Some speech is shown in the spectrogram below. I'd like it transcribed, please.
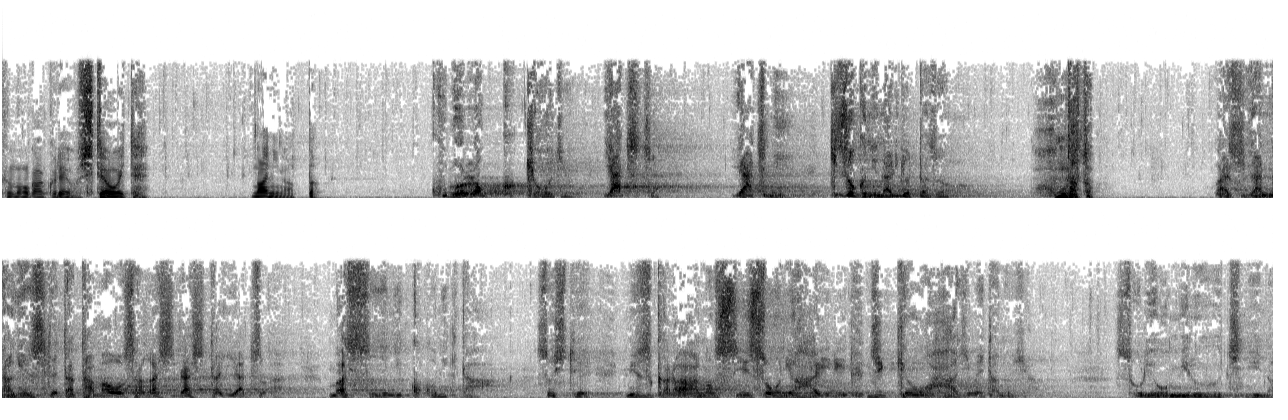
雲隠れをしておいて何があった？クロロック教授やつじゃやつめ貴族になりよったぞ。なんだと？わしが投げ捨てた弾を探し出したやつはまっすぐにここに来た。そして自らあの水槽に入り実験を始めたのじゃ。それを見るうちにな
